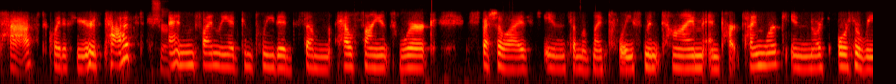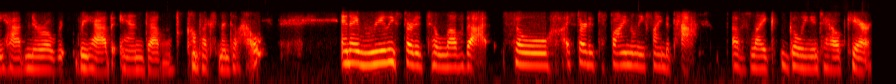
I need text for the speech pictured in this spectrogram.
passed, quite a few years passed, Sure. and finally had completed some health science work, specialized in some of my placement time and part time work in North ortho rehab, neuro re- rehab, and um, complex mental health. And I really started to love that. So I started to finally find a path of like going into healthcare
